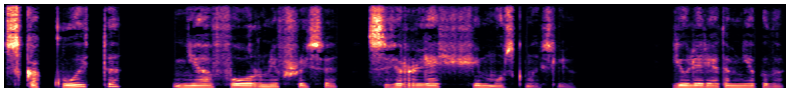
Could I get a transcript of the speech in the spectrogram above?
с какой-то неоформившейся, сверлящей мозг мыслью. Юли рядом не было.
